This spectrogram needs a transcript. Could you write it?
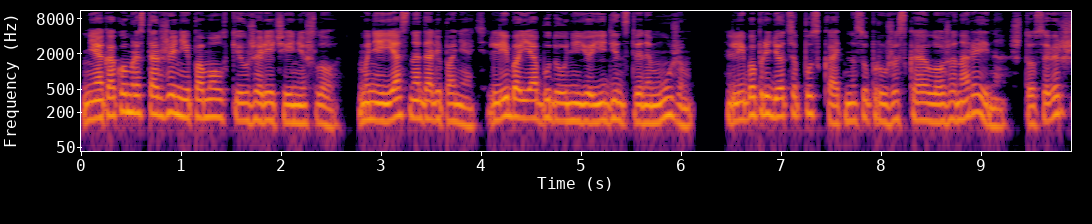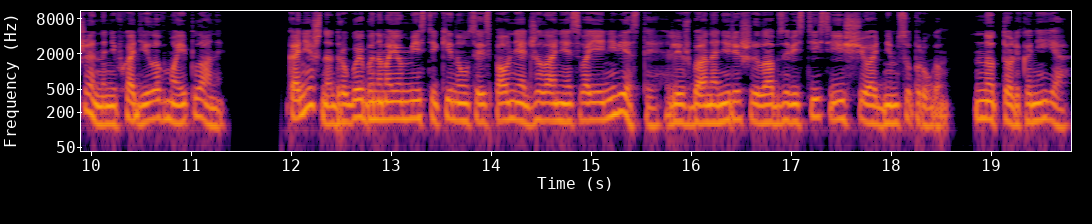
Ни о каком расторжении помолвки уже речи и не шло. Мне ясно дали понять, либо я буду у нее единственным мужем, либо придется пускать на супружеское ложе на Рейна, что совершенно не входило в мои планы. Конечно, другой бы на моем месте кинулся исполнять желания своей невесты, лишь бы она не решила обзавестись еще одним супругом. Но только не я.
